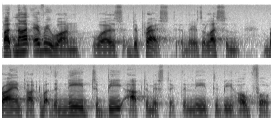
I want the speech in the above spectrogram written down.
But not everyone was depressed, and there's a lesson Brian talked about the need to be optimistic, the need to be hopeful,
